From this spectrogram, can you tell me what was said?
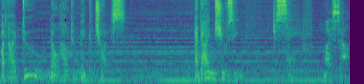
but I do know how to make a choice. And I'm choosing to save myself.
